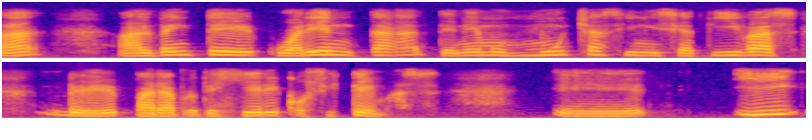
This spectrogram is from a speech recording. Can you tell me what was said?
¿ah? Al 2040 tenemos muchas iniciativas para proteger ecosistemas. Eh, y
